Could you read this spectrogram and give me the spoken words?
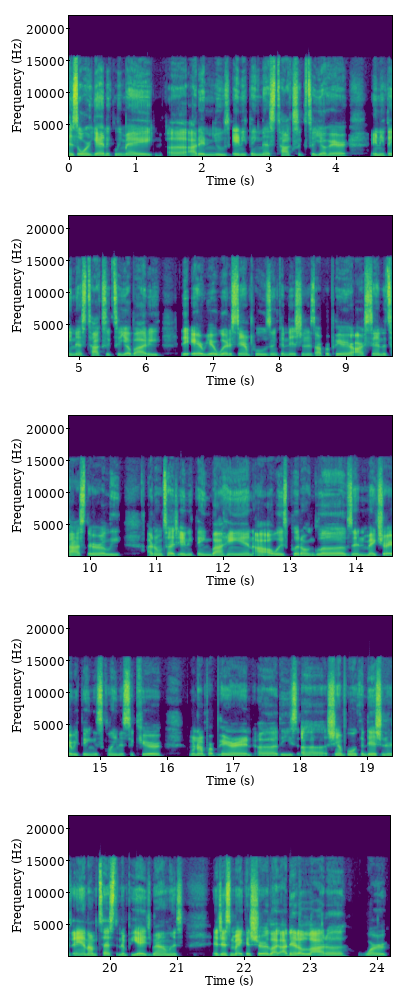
is organically made. Uh, I didn't use anything that's toxic to your hair, anything that's toxic to your body. The area where the shampoos and conditioners are prepared are sanitized thoroughly. I don't touch anything by hand. I always put on gloves and make sure everything is clean and secure when I'm preparing uh, these uh, shampoo and conditioners. And I'm testing the pH balance and just making sure, like, I did a lot of work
